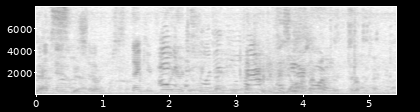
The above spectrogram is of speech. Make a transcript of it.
Yes, yeah, thank you for all you're doing. Thank you. Thank you for giving you.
